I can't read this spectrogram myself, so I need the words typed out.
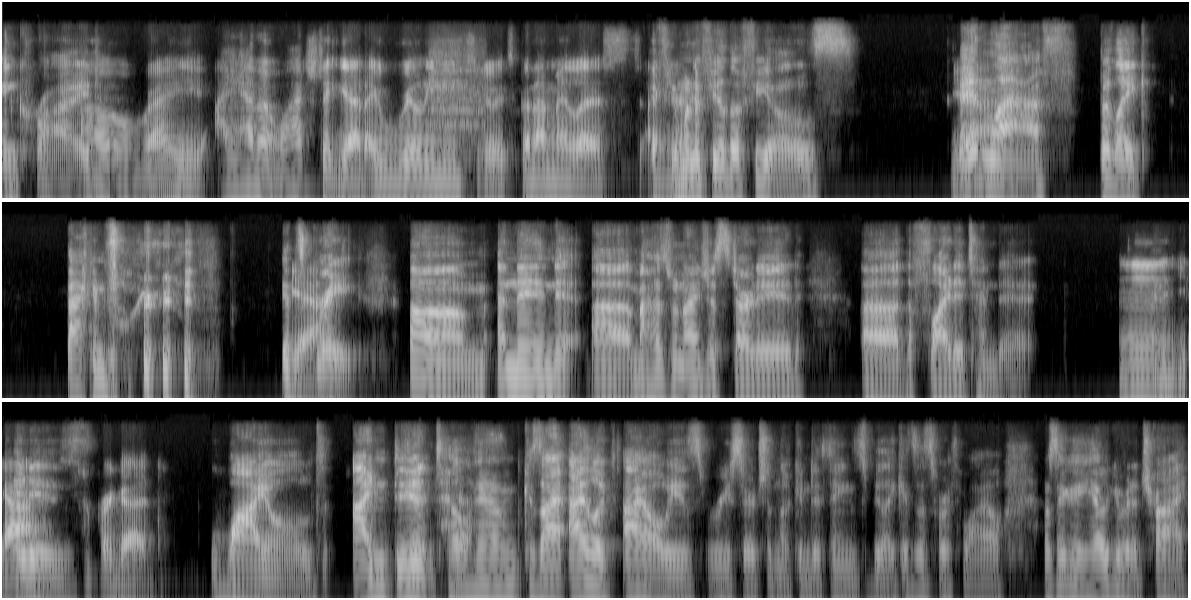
and cried. Oh right, I haven't watched it yet. I really need to. It's been on my list. If you want to feel the feels yeah. and laugh, but like back and forth, it's Yeah. great. Um and then uh my husband and I just started uh The Flight Attendant. Mm, yeah, It is super good. wild. I didn't tell Yeah. him because I I looked I always research and look into things to be like, is this worthwhile? I was like, okay, I'll give it a try.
